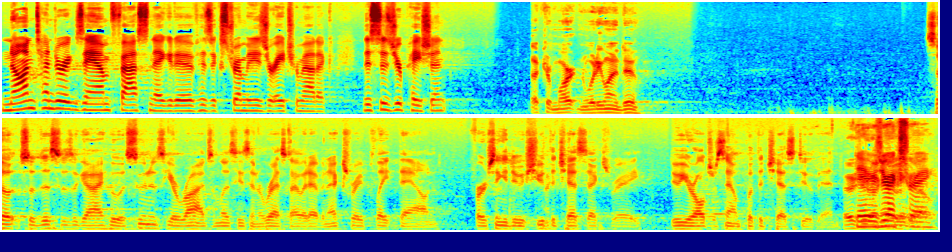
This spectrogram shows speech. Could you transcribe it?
non tender exam, fast negative. His extremities are atraumatic. This is your patient. Dr. Martin, what do you want to do? So, so this is a guy who, as soon as he arrives, unless he's in arrest, I would have an X-ray plate down. First thing you do is shoot the chest X-ray, do your ultrasound, put the chest tube in. There's, There's your, X-ray.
